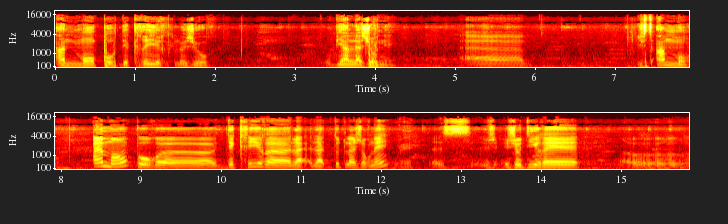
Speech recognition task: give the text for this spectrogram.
un mot pour décrire le jour ou bien la journée. Euh, Juste un mot. un mot pour euh, décrire euh, la- la- toute la journée. Ouais. Euh, je, je dirais euh,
